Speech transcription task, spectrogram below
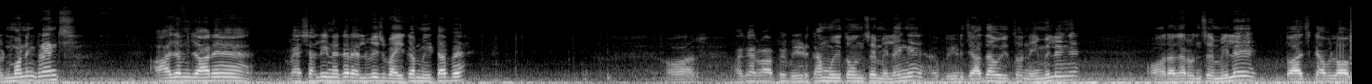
गुड मॉर्निंग फ्रेंड्स आज हम जा रहे हैं वैशाली नगर एलविश भाई का मीटअप है। और अगर वहाँ पे भीड़ कम हुई तो उनसे मिलेंगे अगर भीड़ ज़्यादा हुई तो नहीं मिलेंगे। और अगर उनसे मिले तो आज का ब्लॉग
